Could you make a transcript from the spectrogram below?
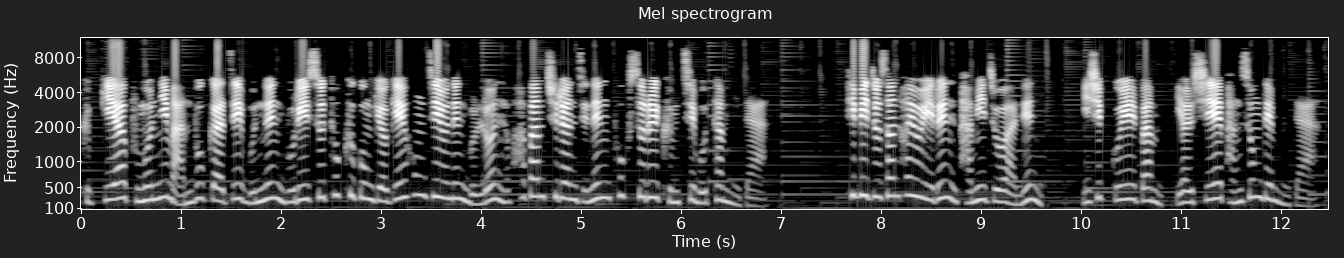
급기야 부모님 안부까지 묻는 무리수 토크 공격에 홍지윤은 물론 화밤 출연진은 폭소를 금치 못합니다. TV조선 화요일은 밤이 좋아하는 29일 밤 10시에 방송됩니다.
